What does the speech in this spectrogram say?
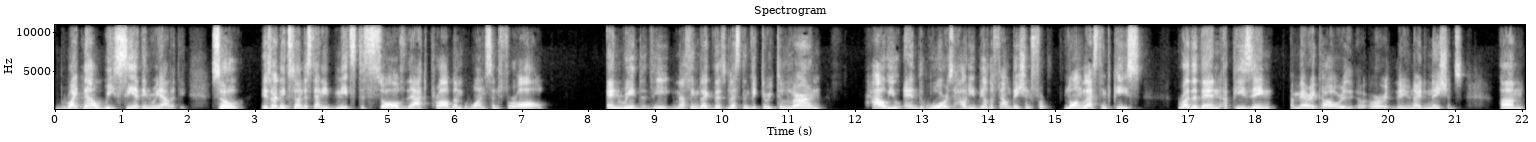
Right now, we see it in reality. So Israel needs to understand it needs to solve that problem once and for all. And read the Nothing Like This, Less Than Victory to learn how you end wars, how do you build a foundation for long lasting peace rather than appeasing America or, or the United Nations. Um,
